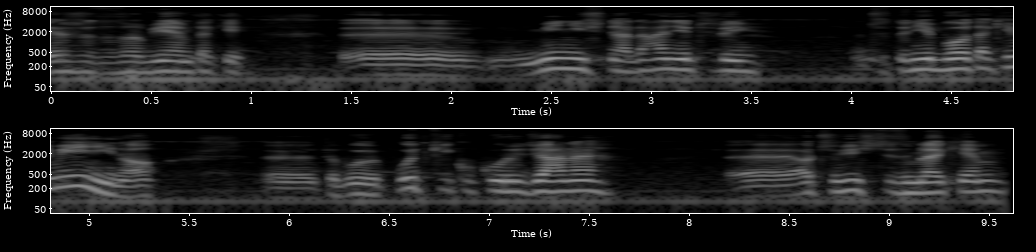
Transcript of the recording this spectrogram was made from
pierwsze co zrobiłem takie yy, mini śniadanie, czyli znaczy to nie było takie mini, no. Yy, to były płytki kukurydziane, yy, oczywiście z mlekiem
